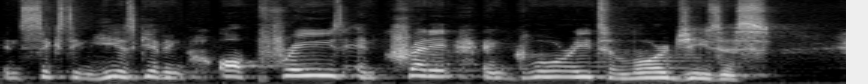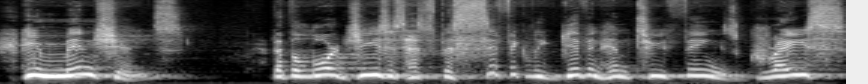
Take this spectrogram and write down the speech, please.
and 16. He is giving all praise and credit and glory to Lord Jesus. He mentions that the Lord Jesus has specifically given him two things grace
